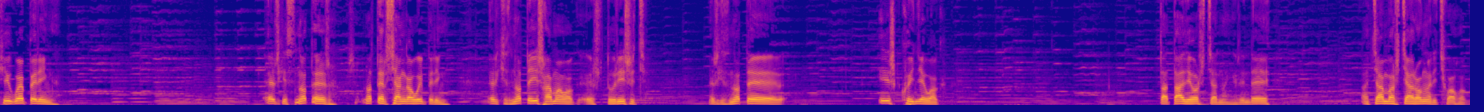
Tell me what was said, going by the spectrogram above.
xiuepering erkis noter noter xanga wipering erkis note ixamawak exturixich erkis note ixkuinyewak tata de orchanan rinde achambar charon ari chuahuak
